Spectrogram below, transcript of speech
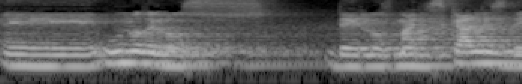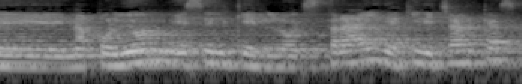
eh, uno de los, de los mariscales de Napoleón, es el que lo extrae de aquí de Charcas,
